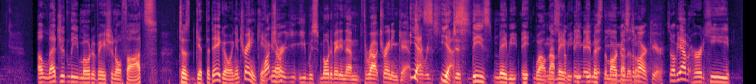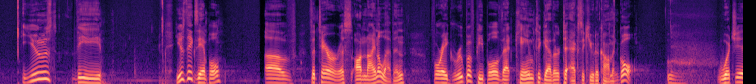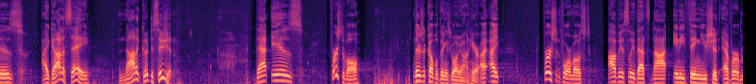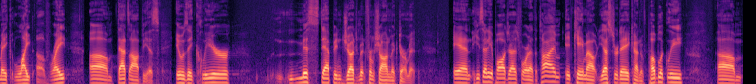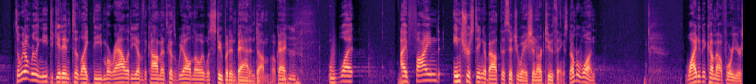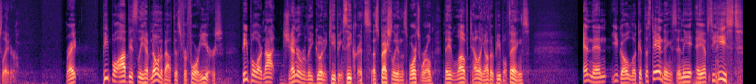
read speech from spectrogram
allegedly motivational thoughts to get the day going in training camp. Well, I'm sure he, he was motivating them throughout training camp. Yes, yes. Just These maybe, well, not missed the- maybe. he he, he missed mi- the he mark on missed this the one. mark here. So if you haven't heard, he used the he used the example of the terrorists on 9/11 for a group of people that came together to execute a common goal, which is, I gotta say, not a good decision. That is, first of all, there's a couple things going on here. I, I first and foremost, obviously that's not anything you should ever make light of, right? Um, that's obvious. It was a clear misstep in judgment from Sean McDermott. And he said he apologized for it at the time. It came out yesterday, kind of publicly. Um, so we don't really need to get into like the morality of the comments because we all know it was stupid and bad and dumb. Okay. What I find interesting about this situation are two things. Number one, why did it come out four years later? Right? People obviously have known about this for four years. People are not generally good at keeping secrets, especially in the sports world. They love telling other people things. And then you go look at the standings in the AFC East.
